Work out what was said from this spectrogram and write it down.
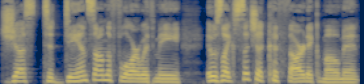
just to dance on the floor with me. It was like such a cathartic moment.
